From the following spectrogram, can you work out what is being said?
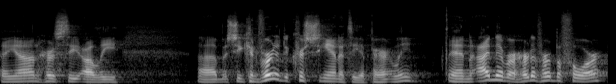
Ayaan Hirsi Ali. Uh, but she converted to Christianity, apparently. And I'd never heard of her before.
